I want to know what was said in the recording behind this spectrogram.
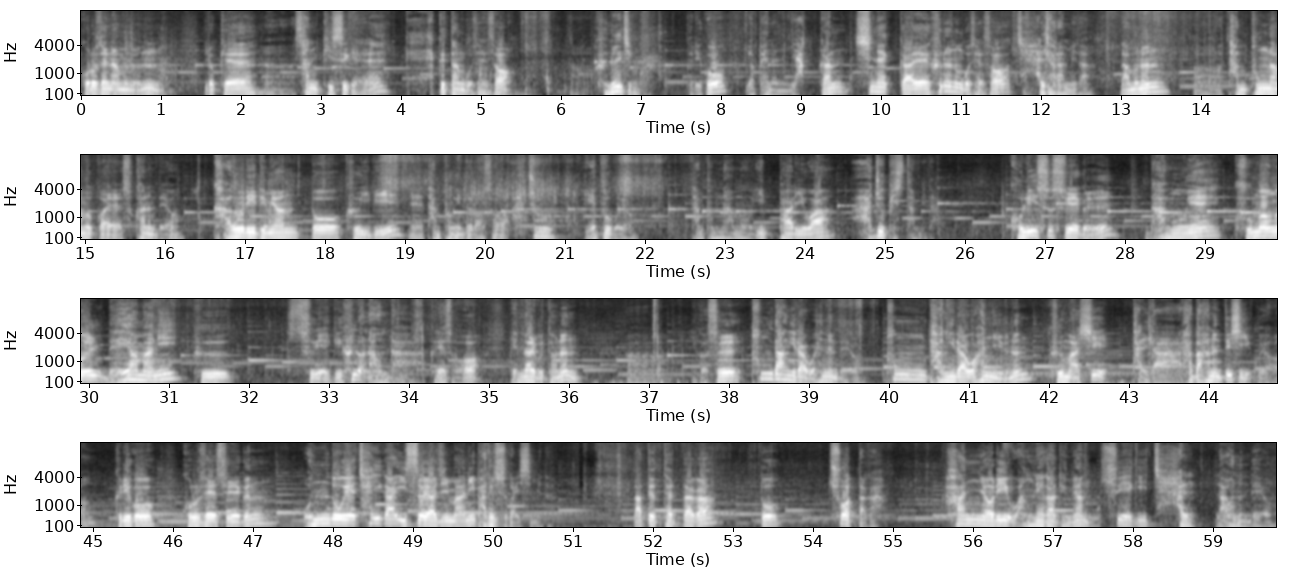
고로쇠 나무는 이렇게 어, 산 기슭에 깨끗한 곳에서 어, 그늘진 곳 그리고 옆에는 약간 시냇가에 흐르는 곳에서 잘 자랍니다. 나무는 어, 단풍나무과에 속하는데요. 가을이 되면 또 그 잎이 예, 단풍이 들어서 아주 예쁘고요. 단풍나무 이파리와 아주 비슷합니다. 고리수 수액을 나무에 구멍을 내야만이 그 수액이 흘러나온다. 그래서 옛날부터는 어, 이것을 풍당이라고 했는데요. 풍당이라고 한 이유는 그 맛이 달달하다 하는 뜻이 있고요. 그리고 고로쇠 수액은 온도의 차이가 있어야지만이 받을 수가 있습니다. 따뜻했다가 또 추웠다가 한열이 왕래가 되면 수액이 잘 나오는데요.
